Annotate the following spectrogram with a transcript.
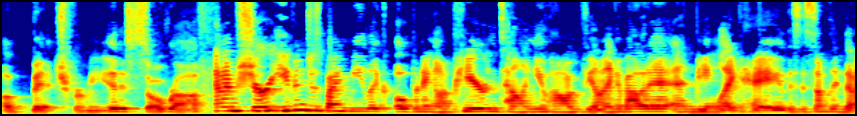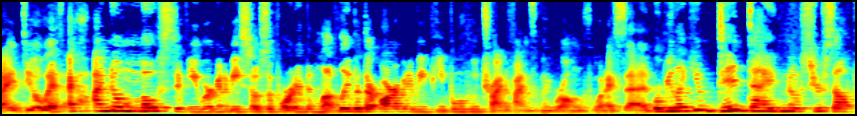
a bitch for me. It is so rough. And I'm sure even just by me like opening up here and telling you how I'm feeling about it and being like, hey, this is something that I deal with. I, I know most of you are gonna be so supportive and lovely, but there are gonna be people who try to find something wrong with what I said. Or be like, you did diagnose yourself.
